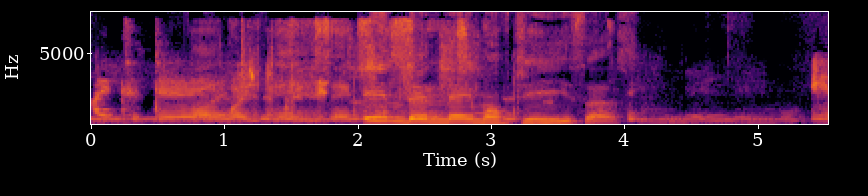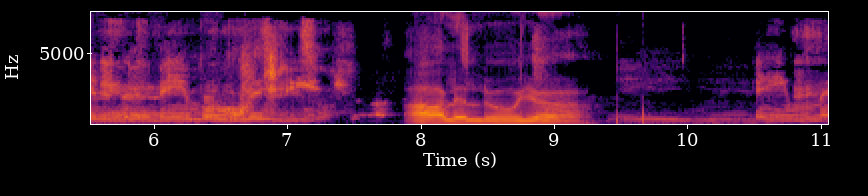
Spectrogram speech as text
my today My today is In success. the name of Jesus. in In the the name name of of Jesus. Jesus. Hallelujah. Amen.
